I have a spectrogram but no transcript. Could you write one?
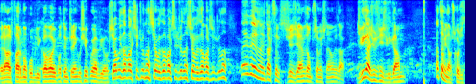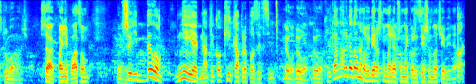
Real Farm opublikował i po tym treningu się pojawiło. Chciałbyś zawalczyć u nas, chciałbyś zawalczyć u nas, chciałbyś zawalczyć u nas. No i wiesz, no i tak sobie siedziałem w domu, przemyślałem, mówię tak, dźwigać już nie dźwigam, a co mi nam szkodzi spróbować? Jeszcze jak, fajnie płacą. Dobrze. Czyli było nie jedna, tylko kilka propozycji. Było, było, było kilka, no ale wiadomo, no wybierasz tą najlepszą, najkorzystniejszą dla Ciebie, nie? Tak.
